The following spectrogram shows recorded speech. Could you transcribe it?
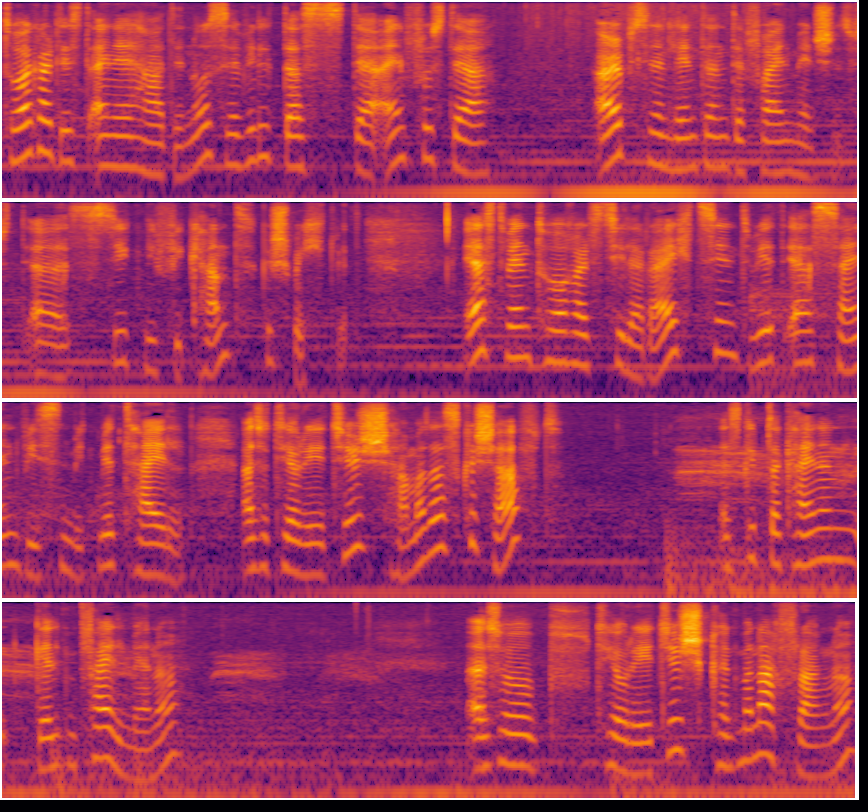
Torgald ist eine harte Nuss. Er will, dass der Einfluss der Alps in den Ländern der freien Menschen äh, signifikant geschwächt wird. Erst wenn Thoralds Ziele erreicht sind, wird er sein Wissen mit mir teilen. Also theoretisch haben wir das geschafft. Es gibt da keinen gelben Pfeil mehr, ne? Also, pff, theoretisch könnte man nachfragen, ne?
